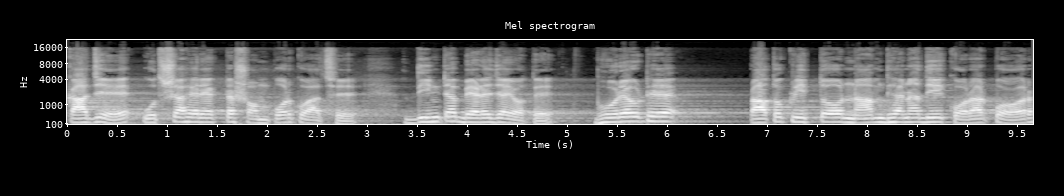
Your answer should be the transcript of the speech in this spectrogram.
কাজে উৎসাহের একটা সম্পর্ক আছে। দিনটা বেড়ে যায় ওতে ভোরে উঠে প্রাতকৃত্য, নাম ধ্যানাদি করার পর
